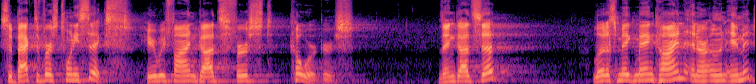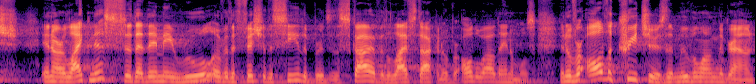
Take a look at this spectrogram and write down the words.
so back to verse 26. Here we find God's first co workers. Then God said, Let us make mankind in our own image in our likeness, so that they may rule over the fish of the sea, the birds of the sky, over the livestock, and over all the wild animals, and over all the creatures that move along the ground.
